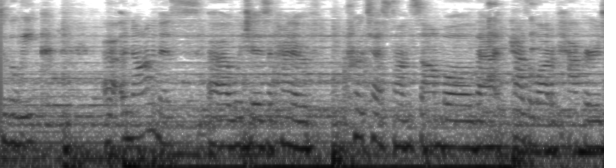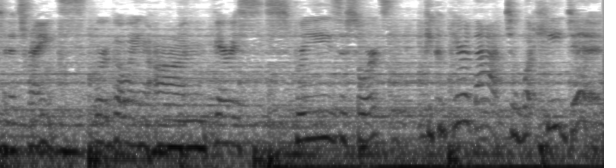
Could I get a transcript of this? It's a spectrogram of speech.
source of the leak. Uh, Anonymous, uh, which is a kind of protest ensemble that has a lot of hackers in its ranks, were going on various sprees of sorts. If you compare that to what he did,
